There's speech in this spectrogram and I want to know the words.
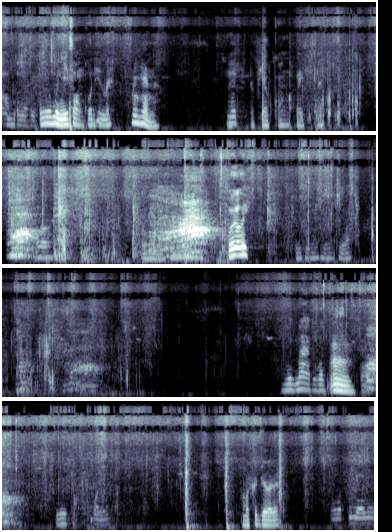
สองคนเลยเออเหมือนมีสองคนเห็นไหมไม่เห็นนะมืดเดี๋ยวเพียวกล้องไปใกล้คนเห็นไหมเฮ้ยเฮ้ยถือถือไว้ถือไว้ถือไว้มืดมากทุกคน อืมแต่มีสองคนนะหมดก็เยอะเลยห มดที่เยอะเลย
